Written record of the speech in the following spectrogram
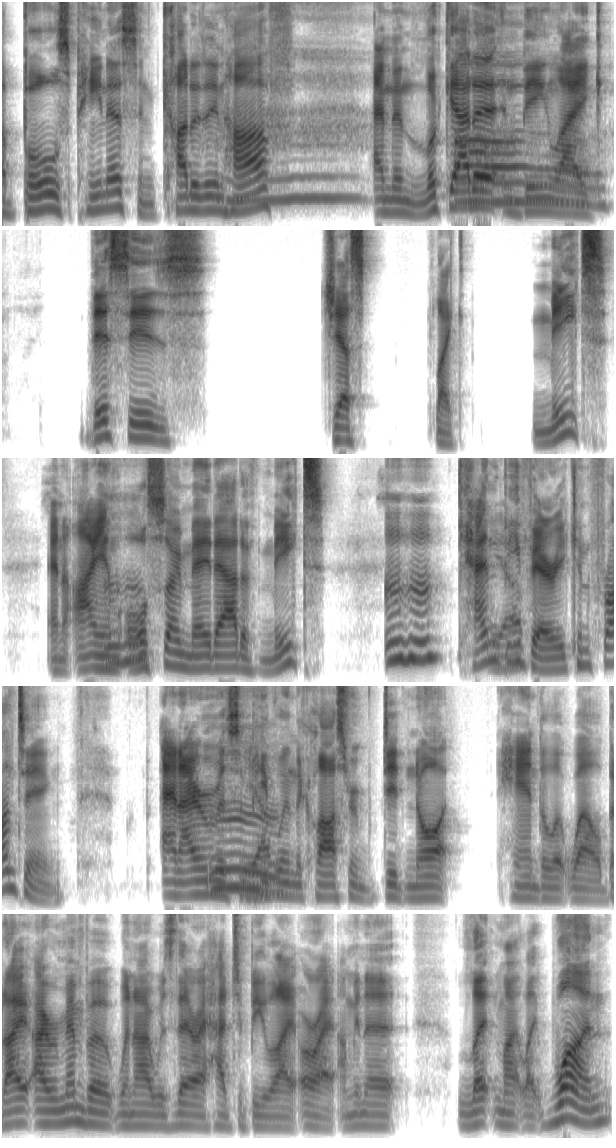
a bull's penis and cut it in half and then look at it and being like Oh. this is just like meat and I am Mhm. also made out of meat Mhm. can be very confronting. And I remember some Mm. people in the classroom did not handle it well. But I, I remember when I was there, I had to be like, all right, I'm going to let my, like, one,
